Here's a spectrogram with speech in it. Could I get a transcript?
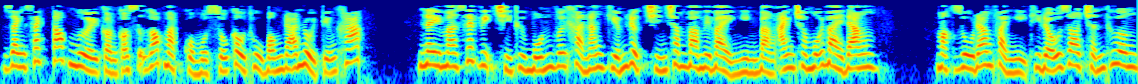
danh sách top 10 còn có sự góp mặt của một số cầu thủ bóng đá nổi tiếng khác. Neymar xếp vị trí thứ 4 với khả năng kiếm được 937.000 bảng Anh cho mỗi bài đăng. Mặc dù đang phải nghỉ thi đấu do chấn thương,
